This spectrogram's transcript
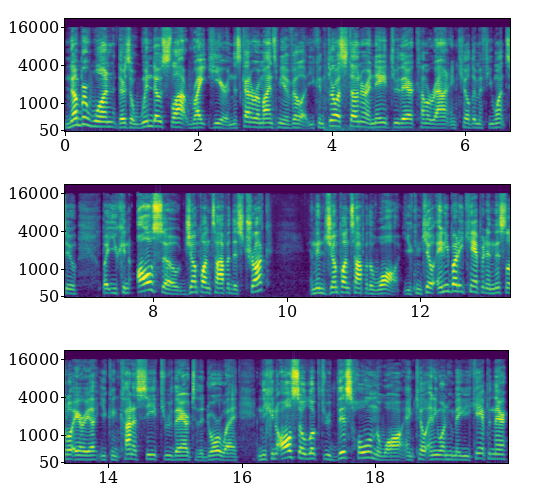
Number one, there's a window slot right here, and this kind of reminds me of Villa. You can throw a stunner, a nade through there, come around and kill them if you want to. But you can also jump on top of this truck and then jump on top of the wall. You can kill anybody camping in this little area. You can kind of see through there to the doorway. And you can also look through this hole in the wall and kill anyone who may be camping there.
